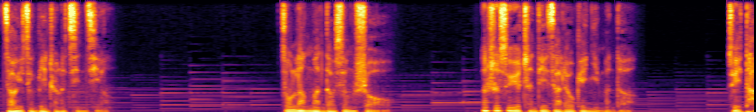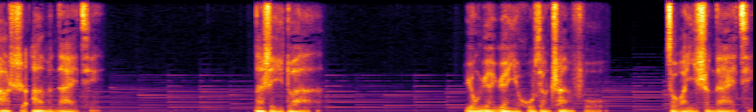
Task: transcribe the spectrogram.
早已经变成了亲情。从浪漫到相守，那是岁月沉淀下留给你们的最踏实安稳的爱情。那是一段永远愿意互相搀扶。走完一生的爱情，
